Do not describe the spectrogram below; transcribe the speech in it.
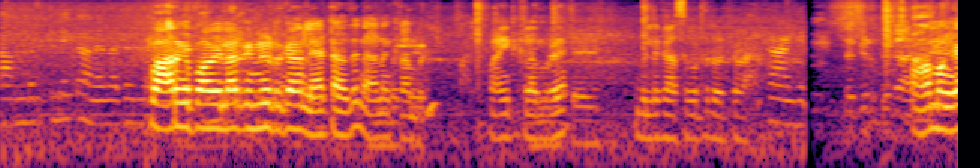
അമ്പലത്തിലേക്കാണ് അത് பாருங்க பாவம் எல்லாரும் நின்றுட்டு இருக்காங்க லேட் ஆகுது நானும் கிளம்புறேன் வாங்கிட்டு கிளம்புறேன் பில்லு காசு கொடுத்துட்டு வைக்கவா ടാങ്ക് ஆமாங்க.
